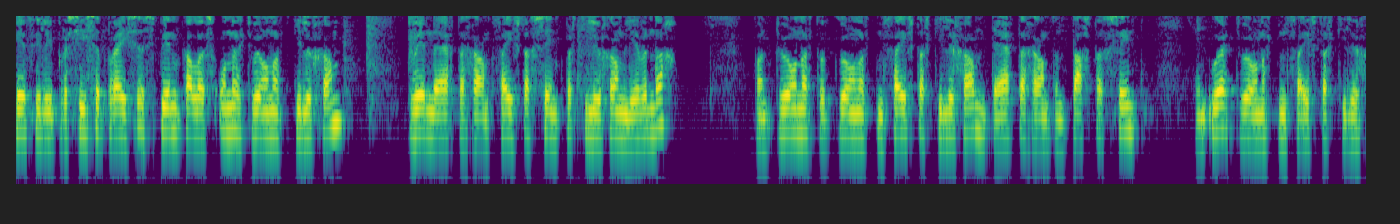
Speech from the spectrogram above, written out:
Gee vir julle presiese pryse speenkalvers onder 200 kg R32.50 per kilogram lewendig van 200 tot 250 kg R30.80 en oor 250 kg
